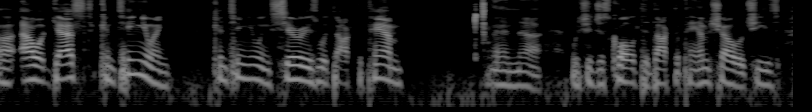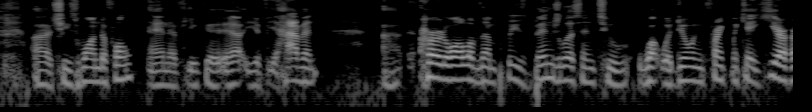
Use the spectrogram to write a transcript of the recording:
uh, our guest continuing continuing series with Dr. Pam, and uh, we should just call it the Dr. Pam Show. She's uh, she's wonderful, and if you could, uh, if you haven't uh, heard all of them, please binge listen to what we're doing. Frank McKay here.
